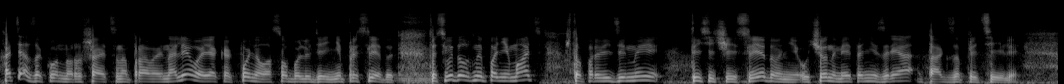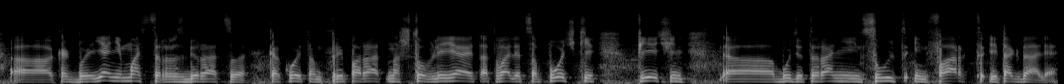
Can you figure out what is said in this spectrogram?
Хотя закон нарушается направо и налево, я как понял, особо людей не преследует. То есть вы должны понимать, что проведены тысячи исследований учеными, это не зря так запретили. А, Как бы я не мастер разбираться, какой там препарат на что влияет, отвалятся почки, печень, а, будет ранний инсульт, инфаркт и так далее.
